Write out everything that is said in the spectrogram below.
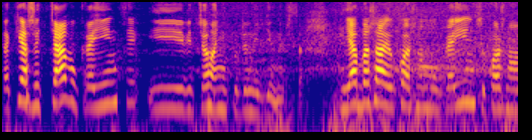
Таке життя в українців і від цього нікуди не дінешся. Я бажаю кожному українцю, кожному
